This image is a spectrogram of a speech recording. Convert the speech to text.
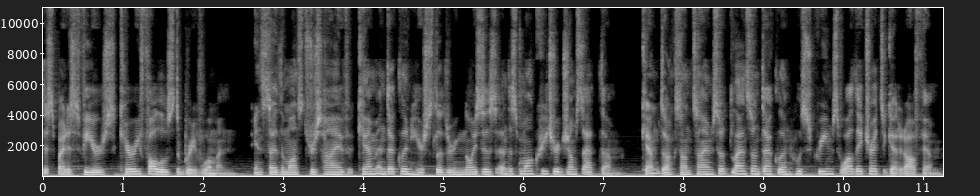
Despite his fears, Carrie follows the brave woman. Inside the monster's hive, Cam and Declan hear slithering noises and the small creature jumps at them. Cam ducks on time so it lands on Declan who screams while they try to get it off him.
